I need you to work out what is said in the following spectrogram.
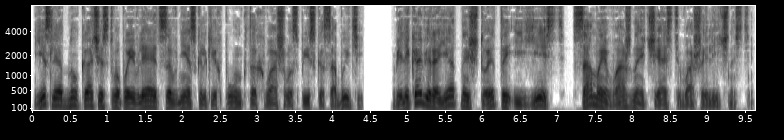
Если одно качество появляется в нескольких пунктах вашего списка событий, велика вероятность, что это и есть самая важная часть вашей личности.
